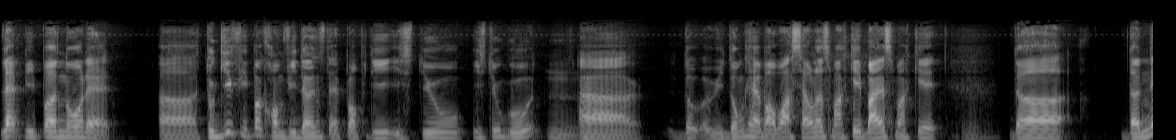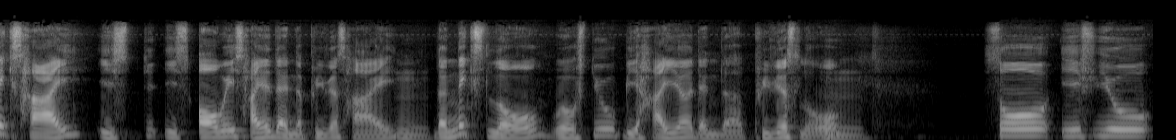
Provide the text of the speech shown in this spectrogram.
let people know that uh, to give people confidence that property is still is still good. Mm. Uh, we don't care about what sellers market, buyers market. The the next high is is always higher than the previous high. Mm. The next low will still be higher than the previous low. Mm. So if you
